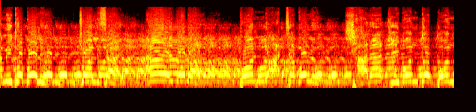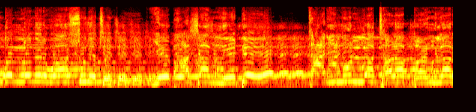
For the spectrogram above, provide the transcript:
আমি তো বলি, চল স্যার। এই বাবা, বন্ধ আচ্ছা বলুন, সারা জীবন তো লোনের ওয়াজ শুনেছে এ ভাষা নেটে কারিমুল্লা ছাড়া বাংলার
